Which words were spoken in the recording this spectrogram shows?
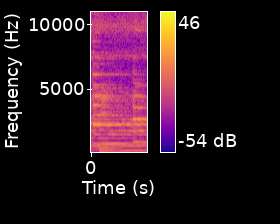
be. you.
